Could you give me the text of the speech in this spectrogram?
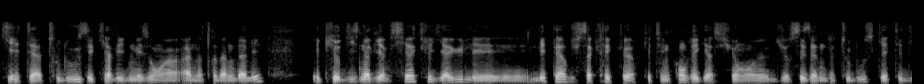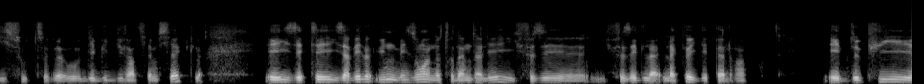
qui étaient à Toulouse et qui avaient une maison à, Notre-Dame d'Alais. Et puis au XIXe siècle, il y a eu les, Pères du Sacré-Cœur, qui était une congrégation euh, diocésaine de Toulouse qui a été dissoute euh, au début du XXe siècle. Et ils, étaient, ils avaient une maison à Notre-Dame d'Alais et ils faisaient, euh, ils faisaient de l'accueil des pèlerins. Et depuis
